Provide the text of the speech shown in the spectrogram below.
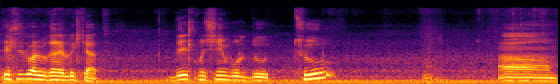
this is what we're to look at. This machine will do two um,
